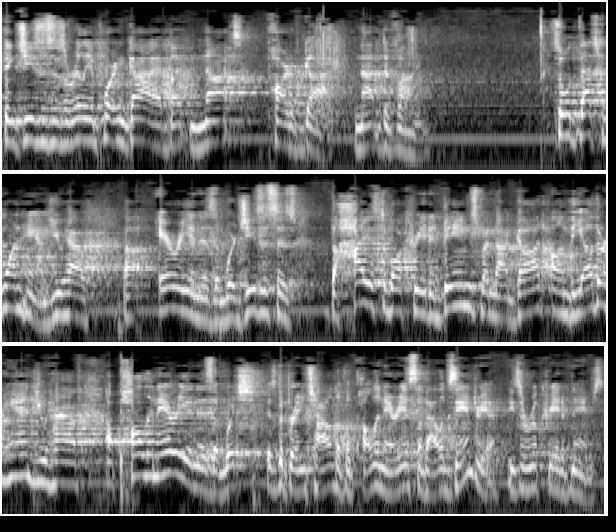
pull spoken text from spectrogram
think Jesus is a really important guy, but not part of God, not divine. So that's one hand. You have uh, Arianism, where Jesus is the highest of all created beings, but not God. On the other hand, you have Apollinarianism, which is the brainchild of Apollinarius of Alexandria. These are real creative names.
